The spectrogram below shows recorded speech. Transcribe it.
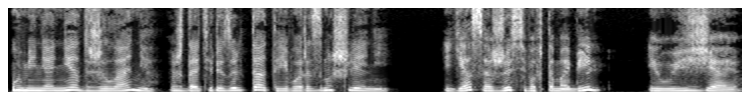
У меня нет желания ждать результата его размышлений. Я сажусь в автомобиль и уезжаю.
